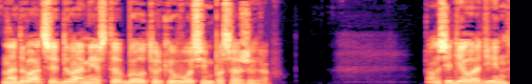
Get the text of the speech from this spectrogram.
на 22 места было только 8 пассажиров. Он сидел один,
